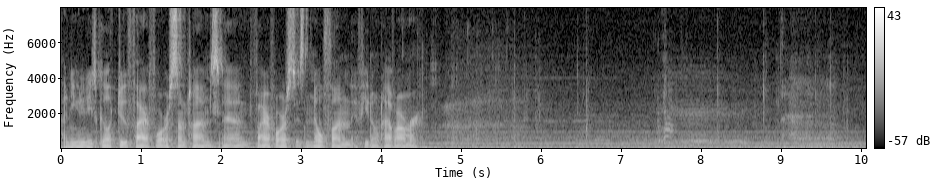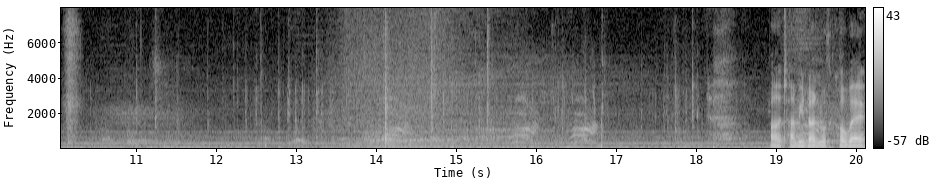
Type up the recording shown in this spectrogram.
And you need to go do Fire Forest sometimes, and Fire Forest is no fun if you don't have armor. By the time you're done with Khobay,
